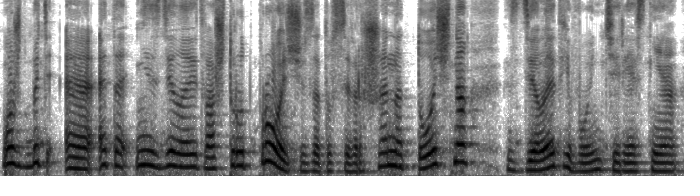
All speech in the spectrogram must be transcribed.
Может быть, э, это не сделает ваш труд проще, зато совершенно точно сделает его интереснее.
